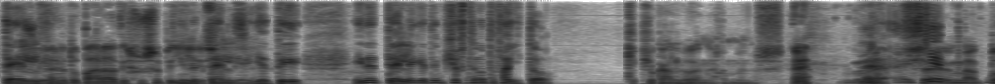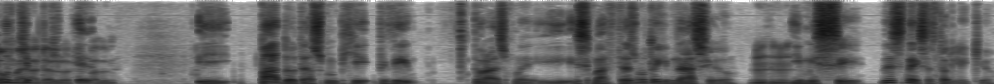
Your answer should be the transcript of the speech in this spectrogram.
τέλεια. Σου φαίνεται το παράδεισο σε Είναι τέλεια. Γιατί, είναι τέλεια γιατί είναι πιο φθηνό το φαγητό. Και πιο καλό ενδεχομένως. Ε, ναι, ε, σε και, ένα τομέα τέλος ε, πάντων. Πάντοτε, ας πούμε, επειδή τώρα, ας πούμε, οι συμμαθητές μου από το γυμνάσιο, mm-hmm. οι μισοί, δεν συνέχισαν στο Λύκειο.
